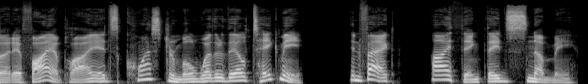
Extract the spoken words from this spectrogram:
but if I apply, it's questionable whether they'll take me. In fact, I think they'd snub me.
